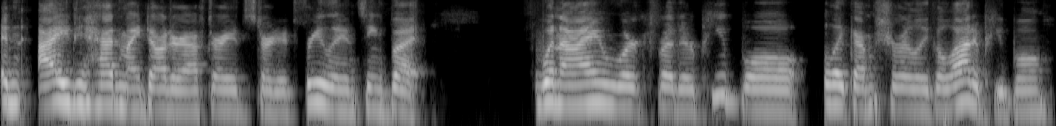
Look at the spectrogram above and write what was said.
and i had my daughter after i had started freelancing but when I worked for other people, like I'm sure like a lot of people,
